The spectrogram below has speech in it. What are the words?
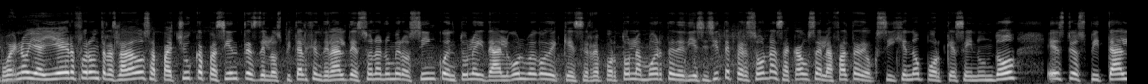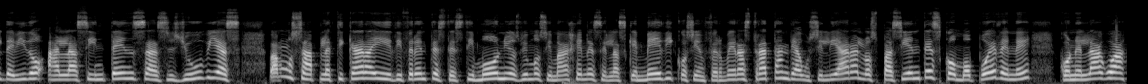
Bueno, y ayer fueron trasladados a Pachuca pacientes del Hospital General de Zona número 5 en Tula Hidalgo, luego de que se reportó la muerte de 17 personas a causa de la falta de oxígeno porque se inundó este hospital debido a las intensas lluvias. Vamos a platicar ahí diferentes testimonios, vimos imágenes en las que médicos y enfermeras tratan de auxiliar a los pacientes como pueden, ¿eh? Con el agua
